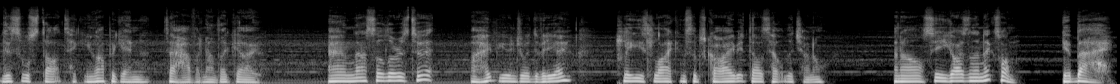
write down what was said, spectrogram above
this will start taking you up again to have another go. And that's all there is to it. I hope you enjoyed the video. Please like and subscribe, it does help the channel. And I'll see you guys in the next one. Goodbye.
